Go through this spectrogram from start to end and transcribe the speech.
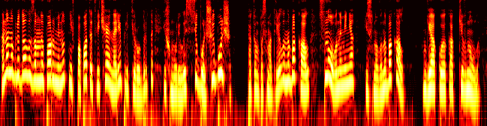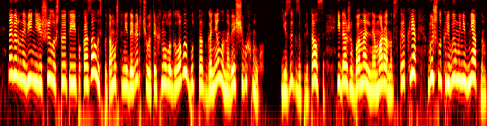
Она наблюдала за мной пару минут, не в попад, отвечая на реплики Роберта, и хмурилась все больше и больше. Потом посмотрела на бокал, снова на меня и снова на бокал. Я кое-как кивнула. Наверное, Винни решила, что это ей показалось, потому что недоверчиво тряхнула головой, будто отгоняла навязчивых мух. Язык заплетался, и даже банальная марановская кря вышла кривым и невнятным.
